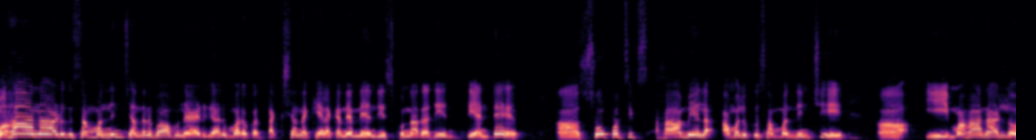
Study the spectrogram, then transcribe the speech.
మహానాడుకు సంబంధించి చంద్రబాబు నాయుడు గారు మరొక తక్షణ కీలక నిర్ణయం తీసుకున్నారు. అదేంటి అంటే సూపర్ సిక్స్ హామీల అమలుకు సంబంధించి ఈ మహానాడులో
